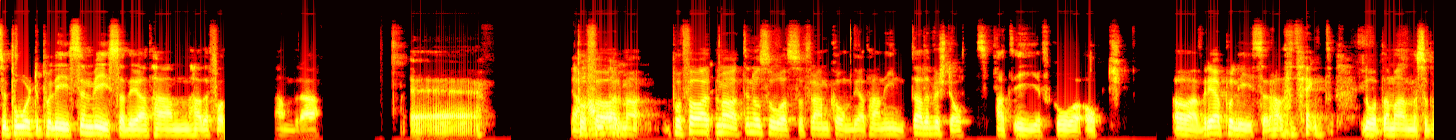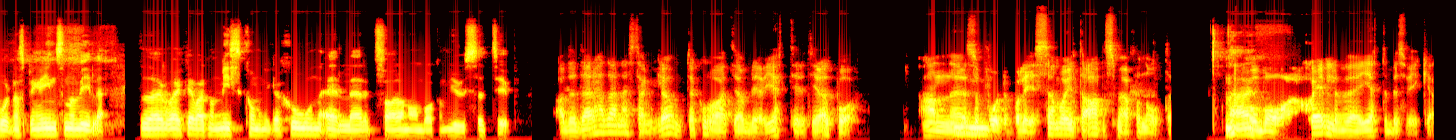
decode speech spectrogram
supporterpolisen visade ju att han hade fått andra eh, Ja, på, förmöten och så, så framkom det att han inte hade förstått att IFK och övriga poliser hade tänkt låta Malmö-supporterna springa in som de ville. Det där verkar ha varit någon misskommunikation eller föra någon bakom ljuset typ. Ja, det där hade jag nästan glömt. Det kommer jag ihåg att jag blev jätteirriterad på. Han, Mm. mm. supporterpolisen var ju inte alls med på noten Nej. och var själv eh, jättebesviken.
